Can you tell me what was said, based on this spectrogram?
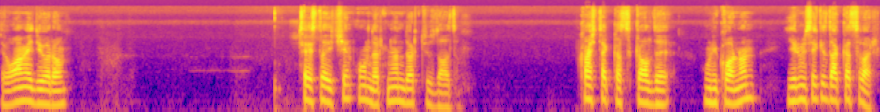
Devam ediyorum. Tesla için 14 milyon 400 lazım. Kaç dakikası kaldı Unicorn'un? 28 dakikası var.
